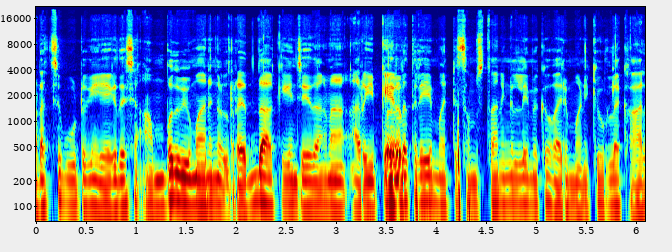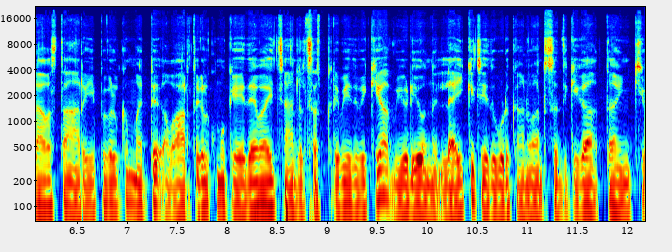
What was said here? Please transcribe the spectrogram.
അടച്ചുപൂട്ടുകയും ഏകദേശം അമ്പത് വിമാനങ്ങൾ റദ്ദാക്കുകയും ചെയ്താണ് അറിയിപ്പ്. കേരളത്തിലെയും മറ്റ് സംസ്ഥാനങ്ങളിലെയും ഒക്കെ വരും മണിക്കൂറിലെ കാലാവസ്ഥ അറിയിപ്പുകൾക്കും മറ്റ് വാർത്തകൾക്കുമൊക്കെ ദയവായി ചാനൽ സബ്സ്ക്രൈബ് ചെയ്ത് വെക്കുക. വീഡിയോ ഒന്ന് ലൈക്ക് ചെയ്ത് കൊടുക്കാനുവാൻ ശ്രദ്ധിക്കുക. താങ്ക്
